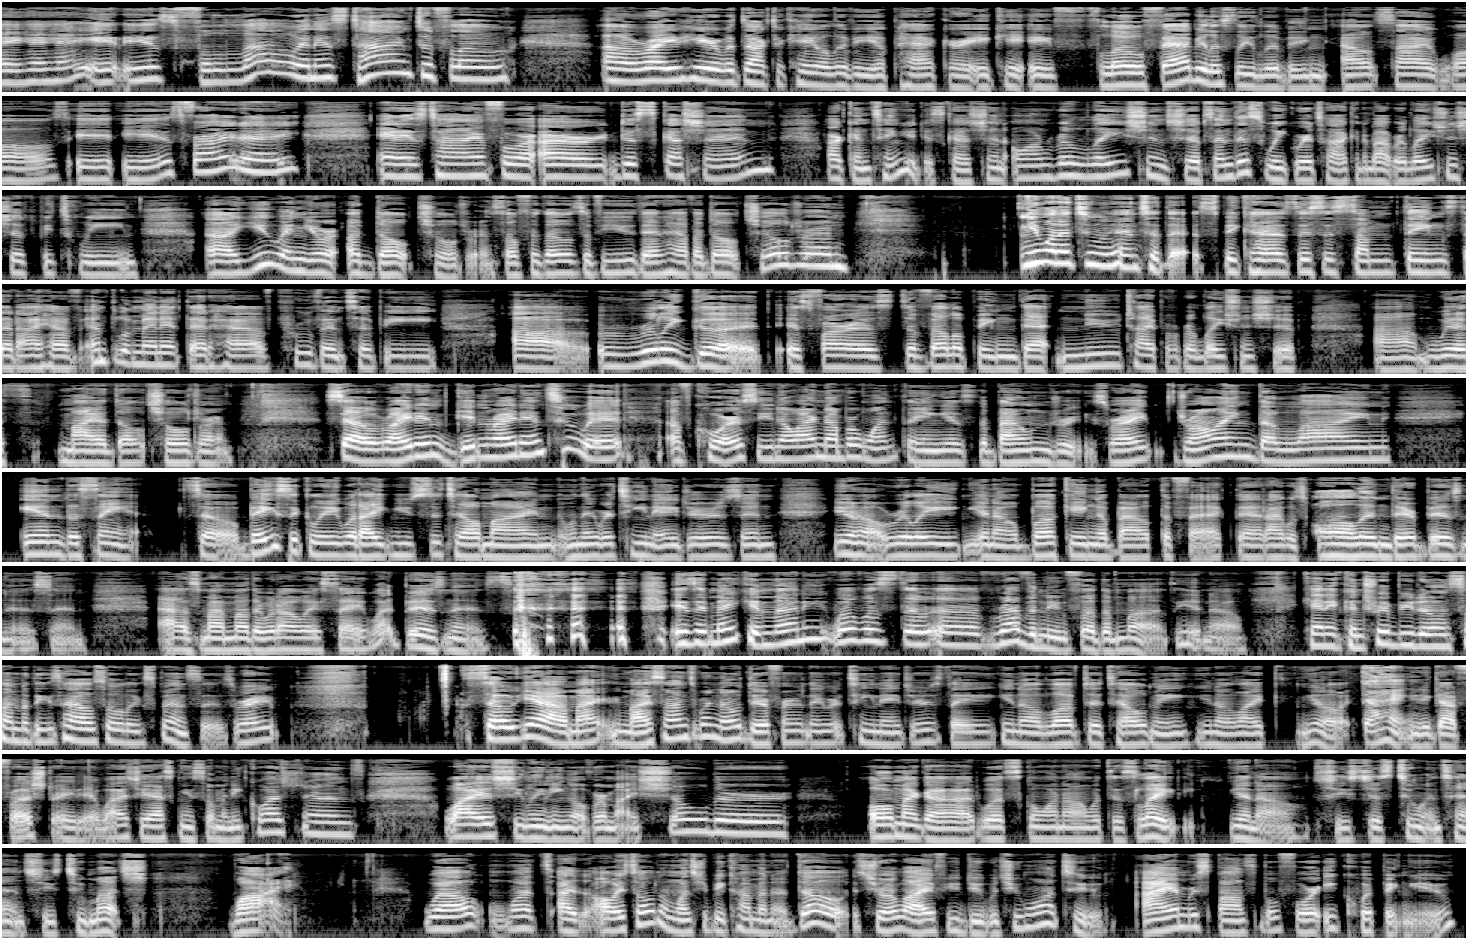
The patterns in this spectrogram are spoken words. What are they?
Hey, hey, hey, it is Flow and it's time to flow. Uh, right here with Dr. K. Olivia Packer, aka Flow Fabulously Living Outside Walls. It is Friday and it's time for our discussion, our continued discussion on relationships. And this week we're talking about relationships between uh, you and your adult children. So, for those of you that have adult children, you want to tune into this because this is some things that I have implemented that have proven to be uh, really good as far as developing that new type of relationship um, with my adult children. So, right in, getting right into it, of course, you know, our number one thing is the boundaries, right? Drawing the line in the sand. So basically, what I used to tell mine when they were teenagers and, you know, really, you know, bucking about the fact that I was all in their business. And as my mother would always say, what business? Is it making money? What was the uh, revenue for the month? You know, can it contribute on some of these household expenses, right? So yeah, my my sons were no different. They were teenagers. They, you know, loved to tell me, you know, like, you know, like, dang, you got frustrated. Why is she asking so many questions? Why is she leaning over my shoulder? Oh my God, what's going on with this lady? You know, she's just too intense. She's too much. Why? Well, once I always told them once you become an adult, it's your life. You do what you want to. I am responsible for equipping you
